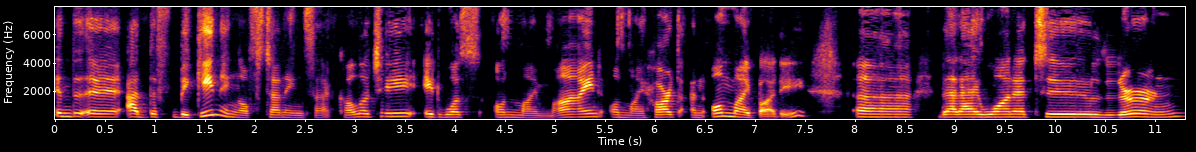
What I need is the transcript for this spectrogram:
in the, uh, at the beginning of studying psychology, it was on my mind, on my heart, and on my body uh, that I wanted to learn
